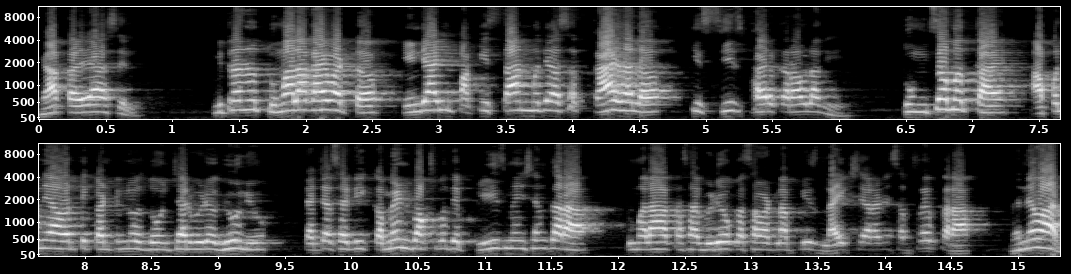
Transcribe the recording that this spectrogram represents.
ह्या कळल्या असेल. मित्रांनो तुम्हाला काय वाटतं? इंडिया आणि पाकिस्तानमध्ये असं काय झालं की सीज फायर करावं लागेल? तुमचं मत काय? आपण यावरती कंटिन्युअस दोन चार व्हिडिओ घेऊन येऊ. त्याच्यासाठी कमेंट बॉक्समध्ये प्लीज मेन्शन करा. तुम्हाला कसा व्हिडिओ कसा वाटला प्लीज लाईक शेअर आणि सबस्क्राईब करा. धन्यवाद.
